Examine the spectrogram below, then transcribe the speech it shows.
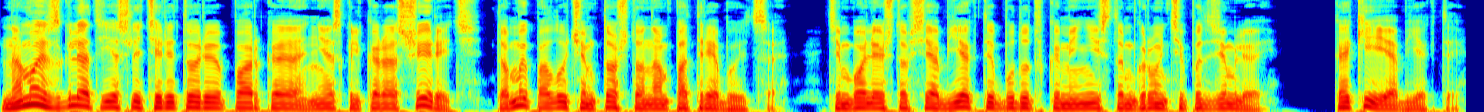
на мой взгляд, если территорию парка несколько расширить, то мы получим то, что нам потребуется. Тем более, что все объекты будут в каменистом грунте под землей. Какие объекты?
